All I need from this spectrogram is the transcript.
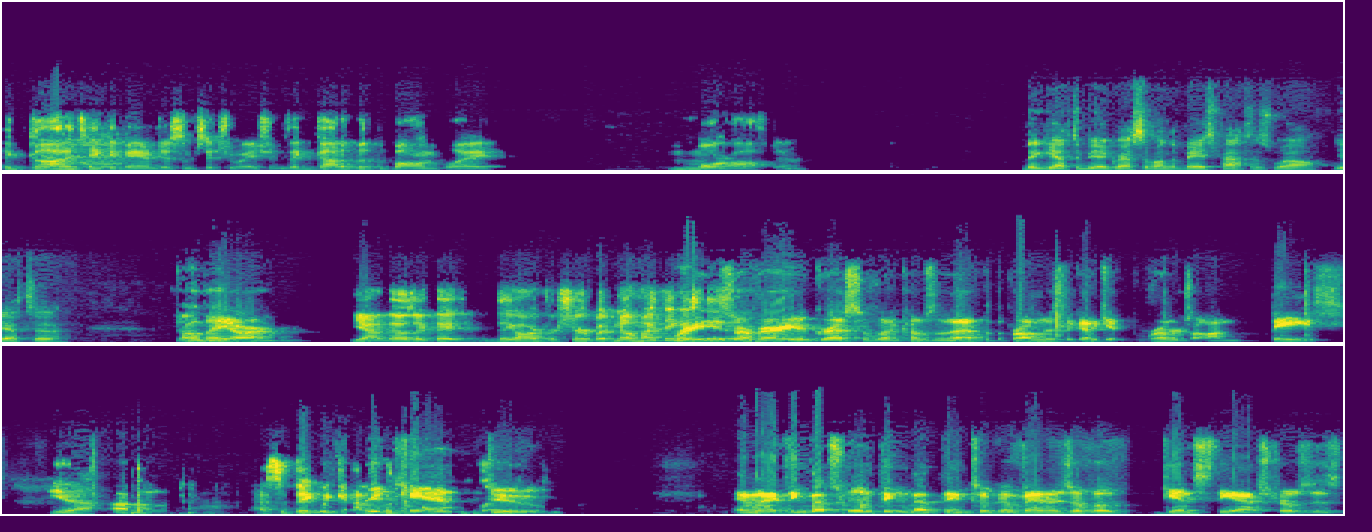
They got to take advantage of some situations. They got to put the ball in play more often. I think you have to be aggressive on the base path as well. You have to. Oh, they are. Yeah, that was like they they are for sure. But no, my thing Rays is are very aggressive when it comes to that, but the problem is they got to get runners on base. Yeah. Um, that's the thing. They got to they put can ball in play. do. And I think that's one thing that they took advantage of against the Astros is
